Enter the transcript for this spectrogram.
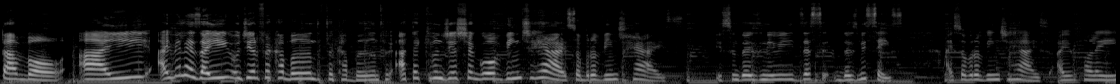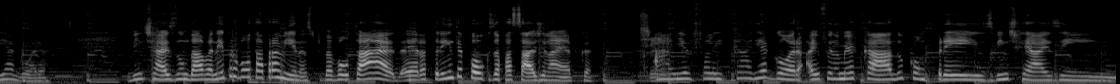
Tá bom. Aí, aí beleza, aí o dinheiro foi acabando, foi acabando, foi- até que um dia chegou 20 reais, sobrou 20 reais. Isso em 2016, 2006. Aí sobrou 20 reais. Aí eu falei, e agora? 20 reais não dava nem pra eu voltar pra Minas, porque pra voltar era 30 e poucos a passagem na época. Sim. Aí eu falei, cara, e agora? Aí eu fui no mercado, comprei os 20 reais em,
